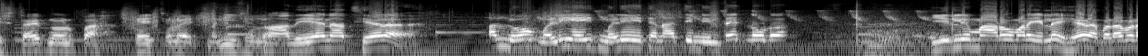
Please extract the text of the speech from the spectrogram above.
ಇಷ್ಟ ಆಯ್ತು ನೋಡಪ್ಪ. ಏ ಚಲೋ ಐತಿ ಮನಿ ಚಲೋ. ಅದೇನಾತ್ ಹೇಳ? ಅಲ್ಲೋ ಮಳಿ ಐತಿ ಮಳಿ ಐತೆ ನಾತಿ ನಿಂತೈತ್ ನೋಡು. ಇಲ್ಲಿ ಮಾರೋ ಮರ ಇಲ್ಲೇ ಹೇಳ ಬಡ ಬಡ.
